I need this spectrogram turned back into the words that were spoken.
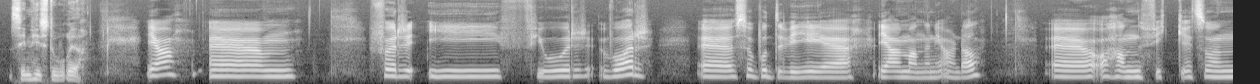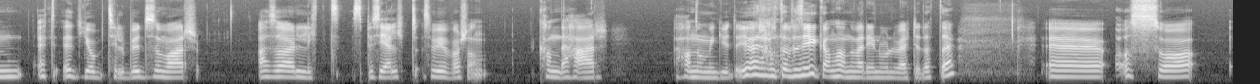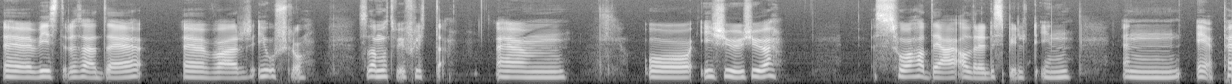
sin, historie. Ja, um, for i fjor vår uh, så bodde vi, uh, jeg og mannen, i Arendal. Uh, og han fikk et sånn et, et jobbtilbud som var altså litt spesielt. Så vi var sånn Kan det her ha noe med Gud å gjøre, holdt jeg å si. Kan han være involvert i dette? Uh, og så uh, viste det seg at det uh, var i Oslo, så da måtte vi flytte. Um, og i 2020 så hadde jeg allerede spilt inn en EP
